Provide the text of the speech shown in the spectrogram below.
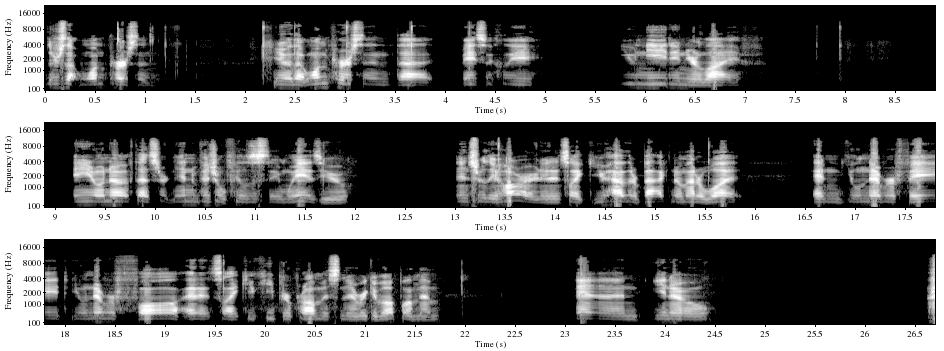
there's that one person, you know, that one person that basically you need in your life, and you don't know if that certain individual feels the same way as you and it's really hard and it's like you have their back no matter what and you'll never fade you'll never fall and it's like you keep your promise and never give up on them. And you know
